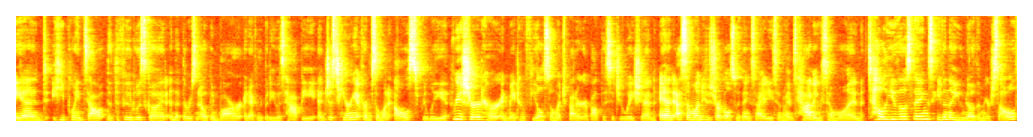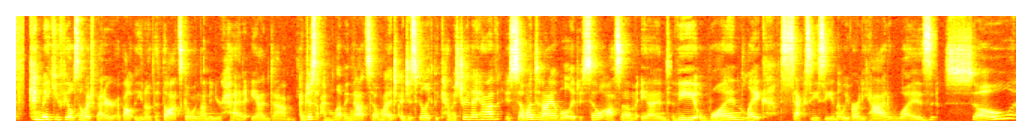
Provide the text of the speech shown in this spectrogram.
And he points out that the food was good and that there was an open bar and everybody was happy. And just hearing it from someone else really reassured her and made her feel so much better about the situation. And as someone who struggles with anxiety, sometimes having someone tell you those things, even though you know them yourself, can make you feel so much better about, you know, the thoughts going on in your head. And um, I'm just, I'm loving that so much. I just feel like the chemistry they have is so undeniable. It is so awesome. And the one like sexy scene that we've already had was so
